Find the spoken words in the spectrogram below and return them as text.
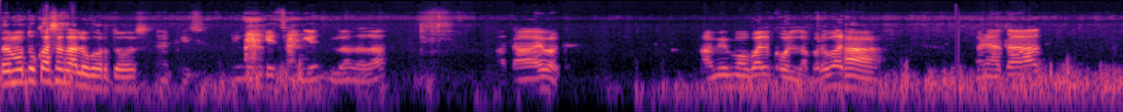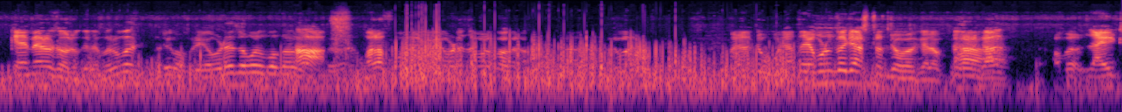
तर मग तू कसं चालू करतोस? नक्कीच. मी नक्कीच सांगेन तुला दादा. आता हे बघ. आम्ही मोबाईल खोलला बरोबर? हां. आणि आता कॅमेरा चालू केला बरोबर? अरे बापरे एवढ्या जवळ बघा हा मला फोन एवढा जवळ बघायला बरोबर? आता उन्हात आहे म्हणून का जास्त जवळ गेला हा. लाइट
